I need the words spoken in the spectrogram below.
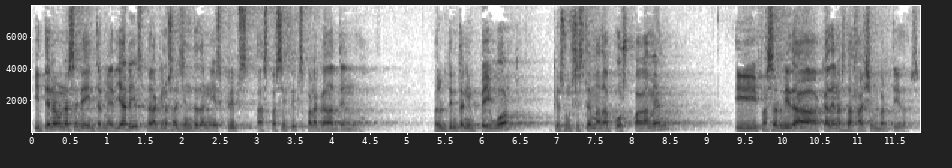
i tenen una sèrie d'intermediaris per a que no s'hagin de tenir scripts específics per a cada tenda. Per últim tenim Payword, que és un sistema de postpagament i fa servir de cadenes de hash invertides.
